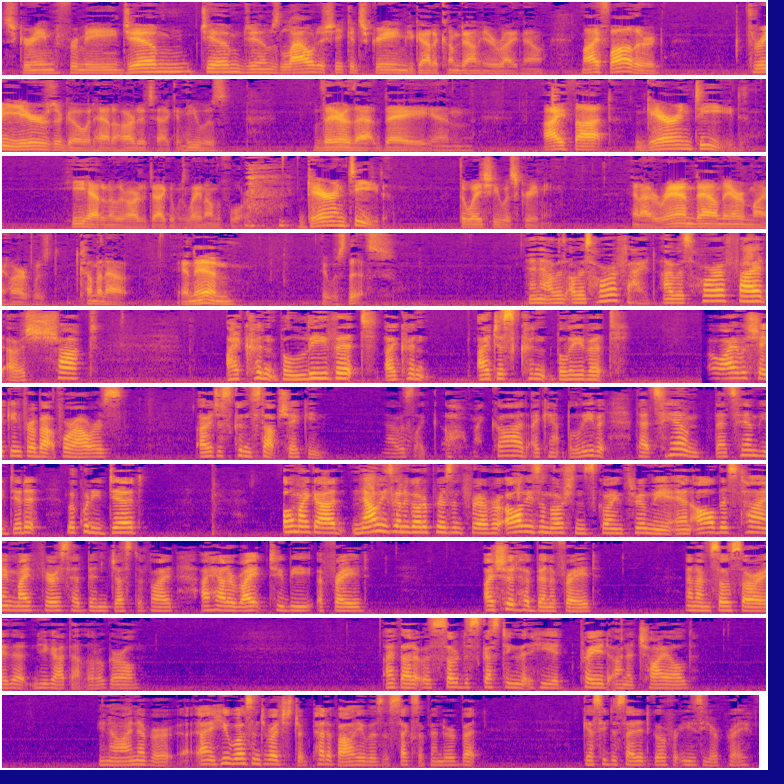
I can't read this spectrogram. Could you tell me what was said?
screamed for me, Jim, Jim, Jim, as loud as she could scream. You got to come down here right now. My father, three years ago, had had a heart attack, and he was there that day, and I thought guaranteed he had another heart attack and was laying on the floor. guaranteed, the way she was screaming. And I ran down there, and my heart was coming out. And then it was this. And I was I was horrified. I was horrified. I was shocked. I couldn't believe it. I couldn't. I just couldn't believe it. Oh, I was shaking for about four hours. I just couldn't stop shaking. And I was like, oh my God, I can't believe it. That's him. That's him. He did it. Look what he did. Oh my God, now he's going to go to prison forever. All these emotions going through me, and all this time my fears had been justified. I had a right to be afraid. I should have been afraid. And I'm so sorry that he got that little girl. I thought it was so disgusting that he had preyed on a child. You know, I never, I, he wasn't a registered pedophile, he was a sex offender, but I guess he decided to go for easier prey.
